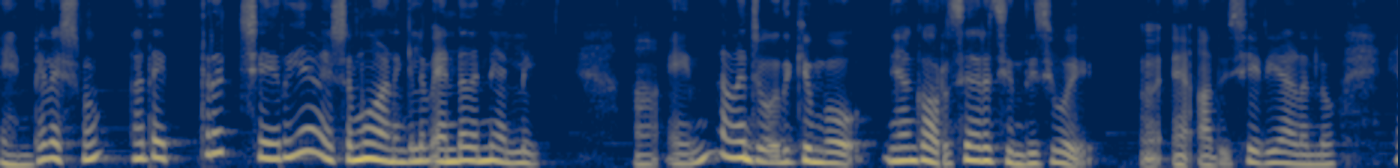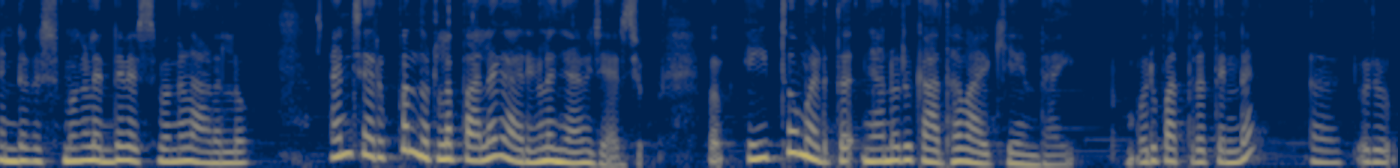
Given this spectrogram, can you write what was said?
എന്റെ വിഷമം അത് എത്ര ചെറിയ വിഷമമാണെങ്കിലും എന്റെ തന്നെയല്ലേ? ആ എന്നവൻ ചോദിക്കുമ്പോൾ ഞാൻ കുറച്ച് നേരം ചിന്തിച്ചു പോയി അത് ശരിയാണല്ലോ. എന്റെ വിഷമങ്ങൾ എന്റെ വിഷമങ്ങളാണല്ലോ. ഞാൻ ചെറുപ്പം തൊട്ടുള്ള പല കാര്യങ്ങളും ഞാൻ വിചാരിച്ചു. ഇപ്പം ഏറ്റവും അടുത്ത് ഞാനൊരു കഥ വായിക്കുകയുണ്ടായി. ഒരു പത്രത്തിന്റെ ഒരു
